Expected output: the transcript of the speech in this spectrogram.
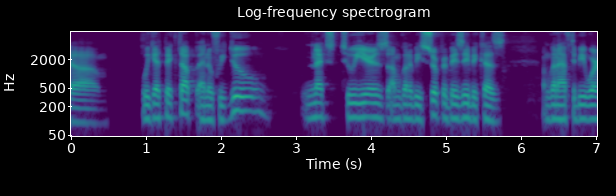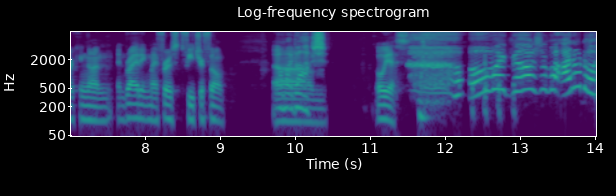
um, we get picked up. And if we do, next two years I'm going to be super busy because I'm going to have to be working on and writing my first feature film. Oh my gosh. Um, oh yes. oh my gosh, Ammar, I don't know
